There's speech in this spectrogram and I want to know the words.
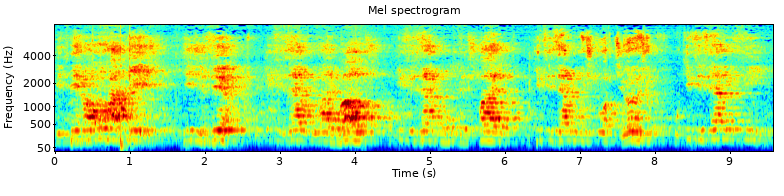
que tenham a honradez de dizer o que fizeram com Mário Alves, o que fizeram com Rubens Paiva, o que fizeram com Stuart Anjo, o que fizeram, enfim,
